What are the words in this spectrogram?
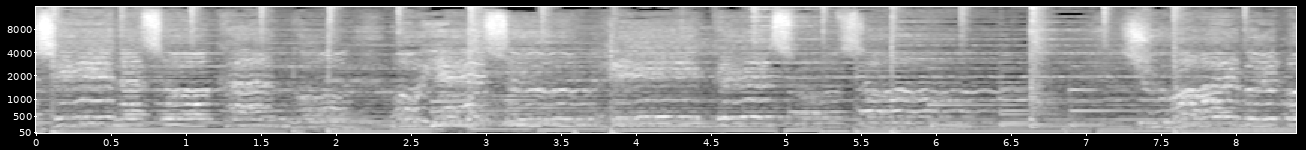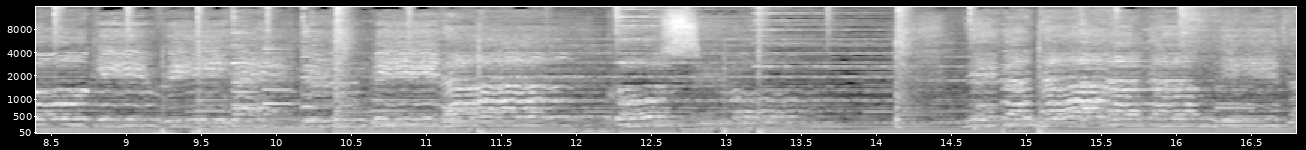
지나속한 곳오 예수 이끄소서. 주 얼굴 보기 위해 은밀한 곳으로 내가 나아갑니다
